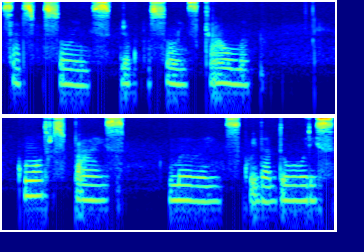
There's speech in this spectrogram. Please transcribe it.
satisfações, preocupações, calma, com outros pais, mães, cuidadores,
